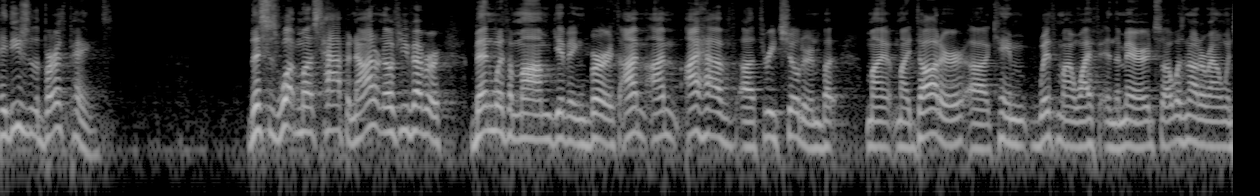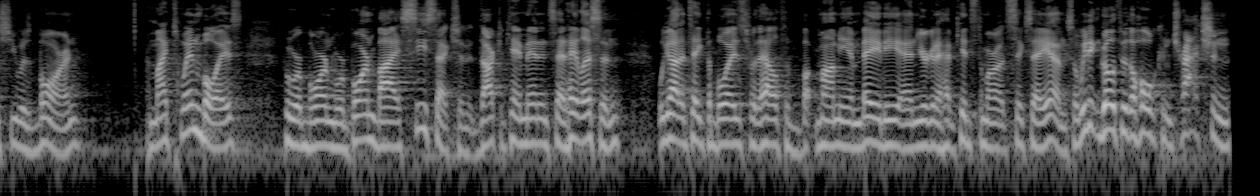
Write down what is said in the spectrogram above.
Hey, these are the birth pains. This is what must happen. Now, I don't know if you've ever been with a mom giving birth. I'm, I'm, I have uh, three children, but my, my daughter uh, came with my wife in the marriage, so I was not around when she was born. My twin boys, who were born, were born by C section. The doctor came in and said, Hey, listen, we got to take the boys for the health of mommy and baby, and you're going to have kids tomorrow at 6 a.m. So we didn't go through the whole contraction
